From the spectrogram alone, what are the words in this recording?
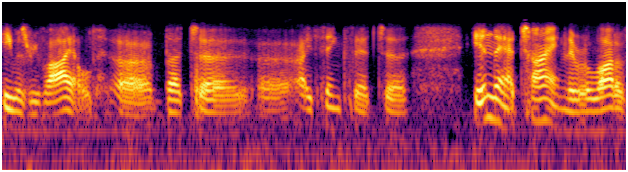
he was reviled. Uh, but uh, uh, I think that uh, in that time there were a lot of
